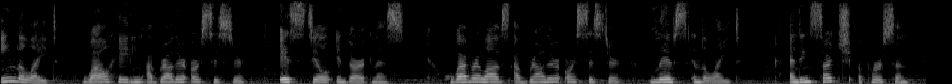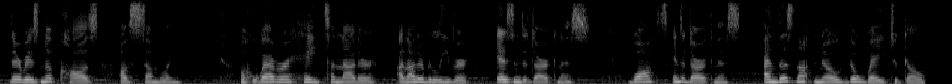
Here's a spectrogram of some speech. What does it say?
in the light, while hating a brother or sister, is still in darkness. Whoever loves a brother or sister lives in the light, and in such a person there is no cause of stumbling. But whoever hates another another believer is in the darkness, walks in the darkness, and does not know the way to go,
